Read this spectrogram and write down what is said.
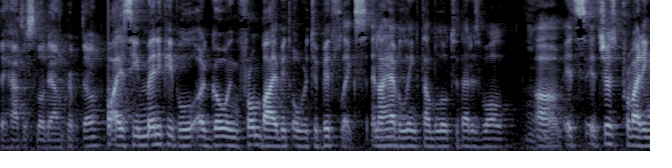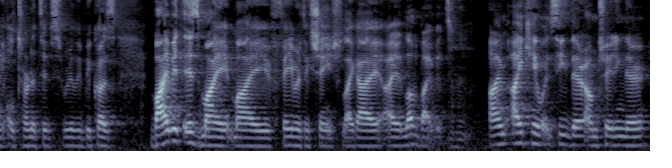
they have to slow down crypto. I see many people are going from Bybit over to Bitflix, and I have a link down below to that as well. Um, it's it's just providing alternatives really because Bybit is my my favorite exchange. Like I I love Bybit. I'm I KYC there. I'm trading there.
